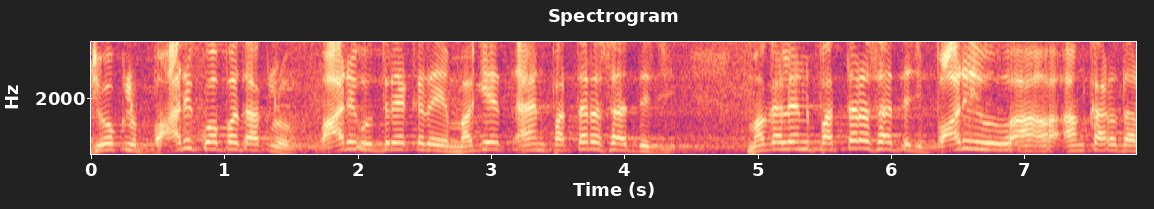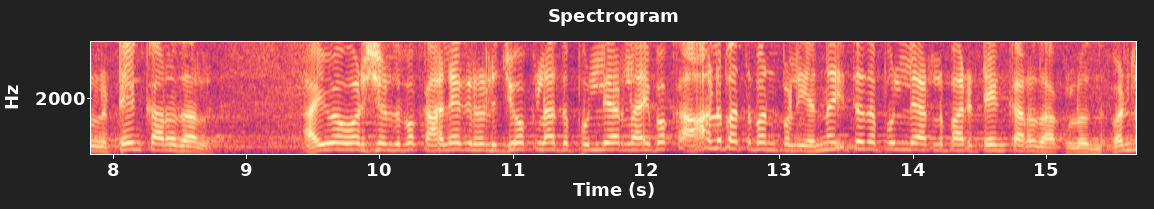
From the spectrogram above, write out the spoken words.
ಜೋಕ್ಲು ಭಾರಿ ಕೋಪದಾಕ್ಲು ಭಾರಿ ಉದ್ರೇಕದೆ ಮಗೆ ಆ್ಯನ್ ಪತ್ತರ ಸಾಧ್ಯಜಿ. ಮಗಲೇನು ಪತ್ತರ ಸಾಧ್ಯಜಿ. ಭಾರಿ ಅಂಕಾರದಲ್ಲ ಟೇಂಕಾರದಲ್ಲ ಐವ ವರ್ಷದ ಬಕ್ಕ ಅಲೆಗ್ರಲ್ಲಿ ಜೋಕ್ಲಾದ ಪುಲ್ಯಾರ್ಲ ಐಬಕ್ಕ ಹಾಲು ಬತ್ತ ಬಂದ್ಪಲ್ಲಿ, ಎನ್ನ ಇತ್ತದ ಪುಲ್ಯಾರ್ಲ ಬಾರಿ ಟೇಂಕಾರದ ಒಂದು ಬಂಡ,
